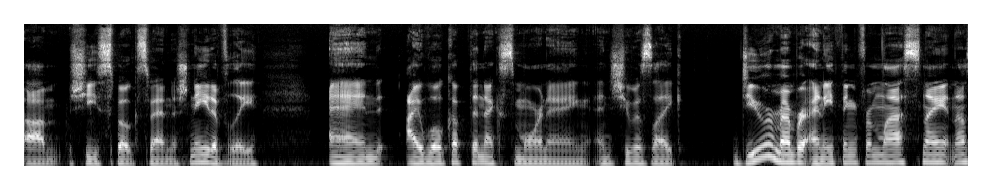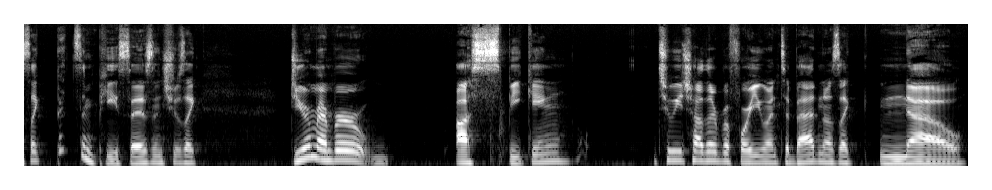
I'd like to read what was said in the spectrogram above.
um, she spoke Spanish natively, and I woke up the next morning, and she was like, "Do you remember anything from last night?" And I was like, "Bits and pieces," and she was like, "Do you remember us speaking to each other before you went to bed?" And I was like, "No."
